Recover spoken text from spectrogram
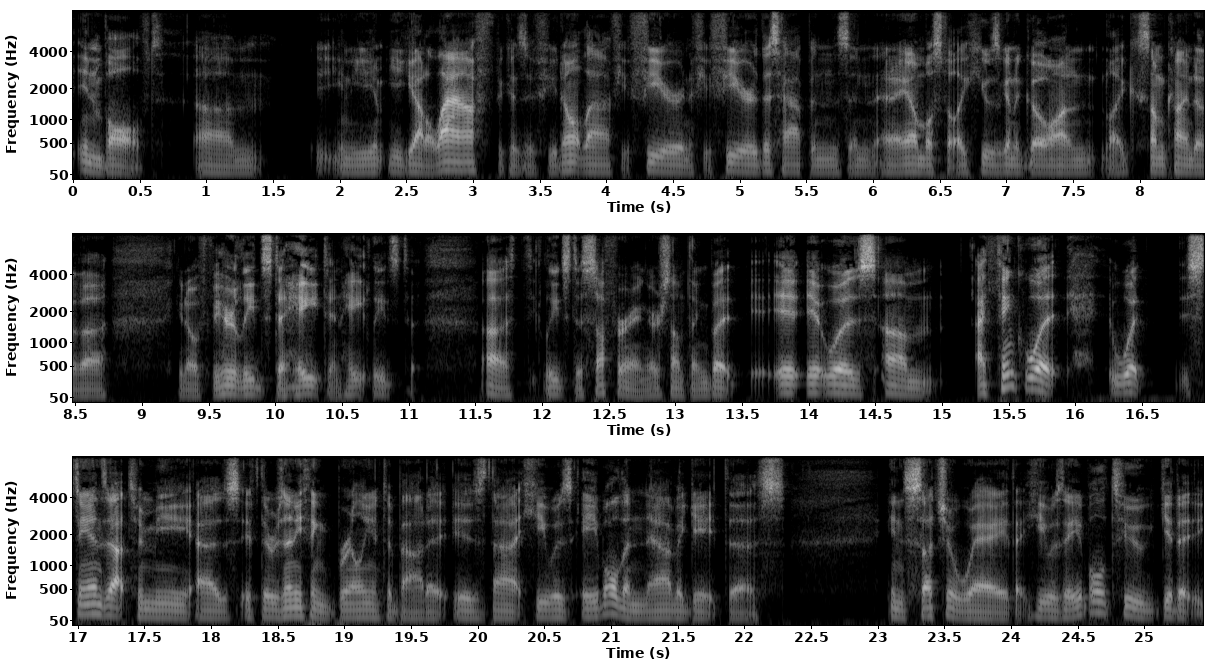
involved um, you, you, got to laugh because if you don't laugh you fear and if you fear this happens and, and I almost felt like he was going to go on like some kind of a you know fear leads to hate and hate leads to uh, leads to suffering or something. But it, it was, um, I think what what stands out to me as if there was anything brilliant about it is that he was able to navigate this in such a way that he was able to get a,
